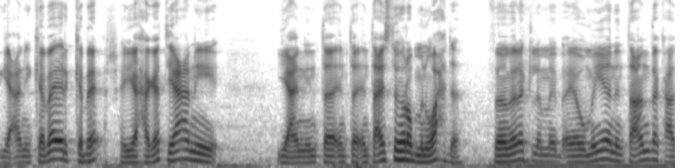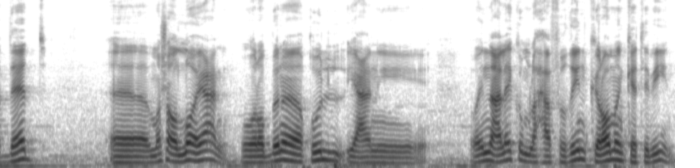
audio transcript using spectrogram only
يعني كبائر الكبائر هي حاجات يعني يعني أنت أنت أنت عايز تهرب من واحدة. فما بالك لما يبقى يوميا أنت عندك عداد آه ما شاء الله يعني. وربنا يقول يعني وإن عليكم لحافظين كراما كاتبين.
